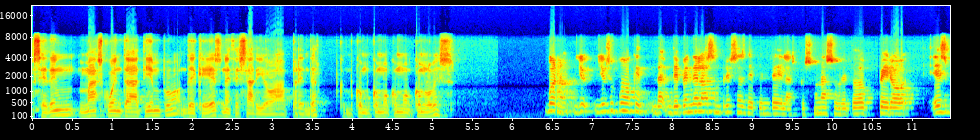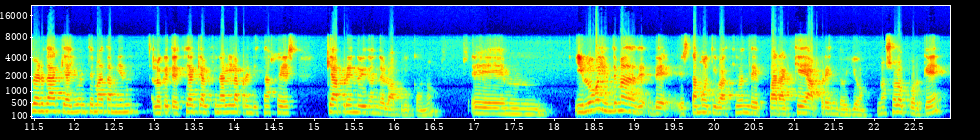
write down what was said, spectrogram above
se den más cuenta a tiempo de que es necesario aprender? ¿Cómo, cómo, cómo, cómo lo ves? Bueno, yo, supongo que depende de las empresas, depende de las personas sobre todo, pero es verdad que hay un tema también, lo que te decía, que al final el aprendizaje es qué aprendo y dónde lo aplico, ¿no? Eh, y luego hay un tema de, de, esta motivación de para qué aprendo yo, no solo por qué,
